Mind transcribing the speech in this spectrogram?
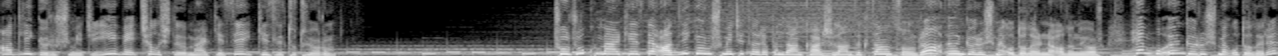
adli görüşmeciyi ve çalıştığı merkezi gizli tutuyorum. Çocuk merkezde adli görüşmeci tarafından karşılandıktan sonra ön görüşme odalarına alınıyor. Hem bu ön görüşme odaları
